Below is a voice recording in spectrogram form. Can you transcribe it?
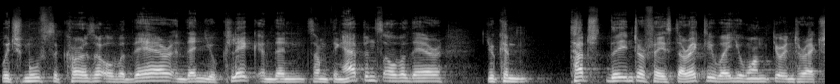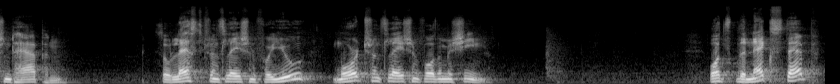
which moves the cursor over there, and then you click, and then something happens over there. You can touch the interface directly where you want your interaction to happen. So less translation for you, more translation for the machine. What's the next step?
